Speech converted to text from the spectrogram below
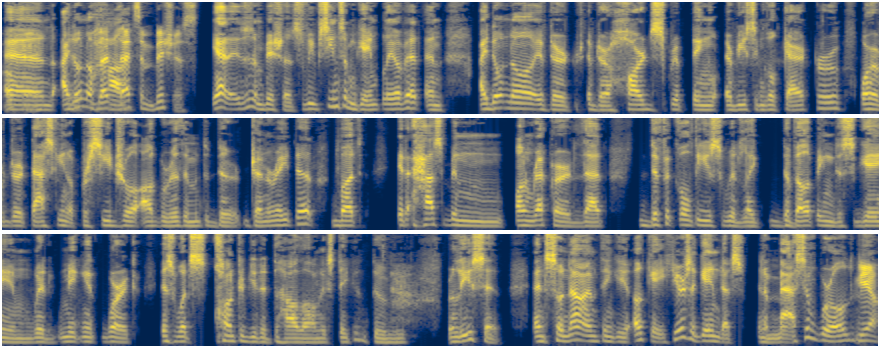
Okay. And I don't know that, how- That's ambitious. Yeah, it is ambitious. We've seen some gameplay of it, and I don't know if they're if they're hard scripting every single character or if they're tasking a procedural algorithm to de- generate it. But it has been on record that difficulties with like developing this game, with making it work, is what's contributed to how long it's taken to release it. And so now I'm thinking, okay, here's a game that's in a massive world, Yeah.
